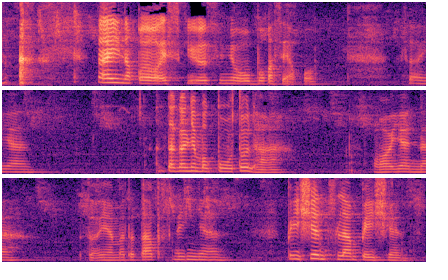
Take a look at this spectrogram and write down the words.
Ay, nako, excuse niyo, ubo kasi ako. So, ayan. Ang tagal niya magputol, ha? O, ayan na. So, ayan, matatapos din yan. Patience lang, patience.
